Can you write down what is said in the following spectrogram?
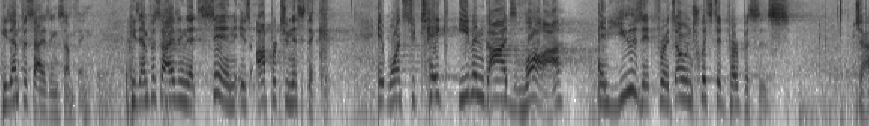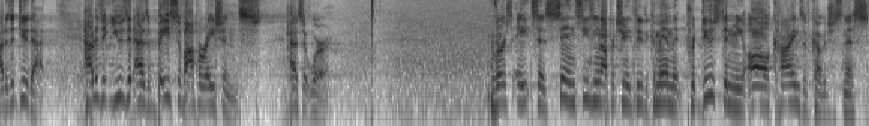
he's emphasizing something. He's emphasizing that sin is opportunistic. It wants to take even God's law and use it for its own twisted purposes. So, how does it do that? How does it use it as a base of operations, as it were? Verse 8 says, Sin, seizing an opportunity through the commandment, produced in me all kinds of covetousness,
